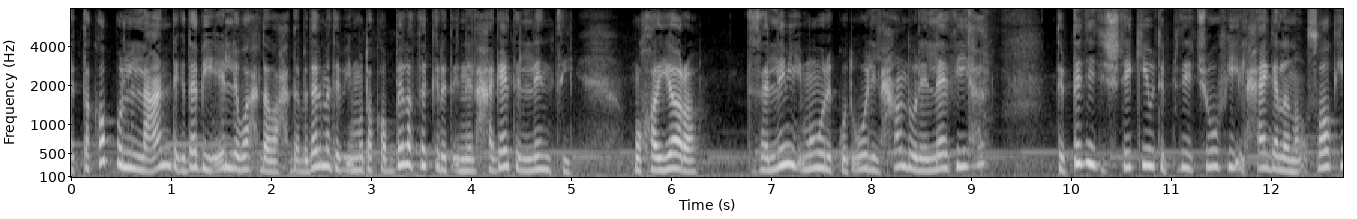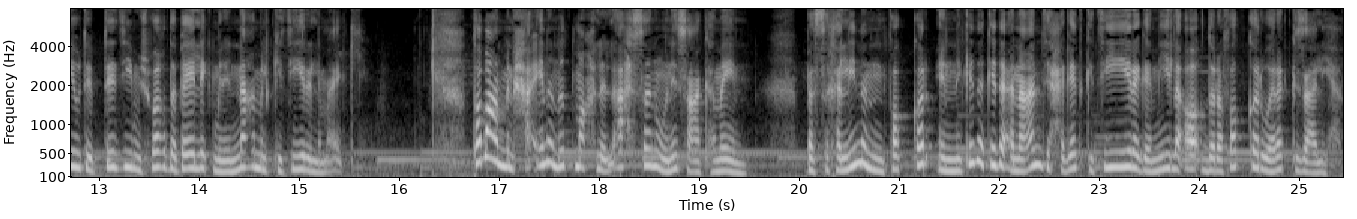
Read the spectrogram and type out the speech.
التقبل اللي عندك ده بيقل واحدة واحدة. بدل ما تبقي متقبلة فكرة إن الحاجات اللي أنتي مخيرة تسلمي أمورك وتقولي الحمد لله فيها تبتدي تشتكي وتبتدي تشوفي الحاجة اللي ناقصاكي وتبتدي مش واخدة بالك من النعم الكتير اللي معاكي. طبعا من حقنا نطمح للأحسن ونسعى كمان. بس خلينا نفكر إن كده كده أنا عندي حاجات كتيرة جميلة أقدر أفكر وأركز عليها.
